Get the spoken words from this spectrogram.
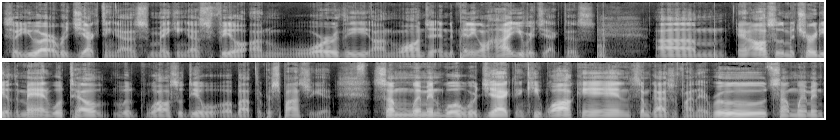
So you are rejecting us, making us feel unworthy, unwanted, and depending on how you reject us. Um, and also the maturity of the man will tell will, will also deal about the response you get. Some women will reject and keep walking. Some guys will find that rude. Some women,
